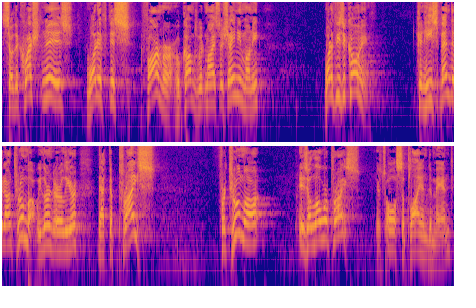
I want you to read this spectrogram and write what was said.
So the question is what if this farmer who comes with my Sasheni money, what if he's a Kohen? Can he spend it on Truma? We learned earlier that the price for Truma is a lower price. It's all supply and demand.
